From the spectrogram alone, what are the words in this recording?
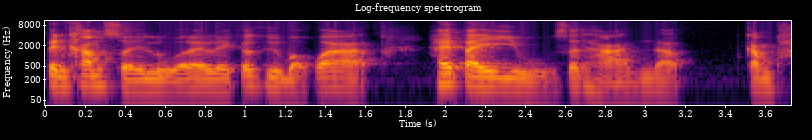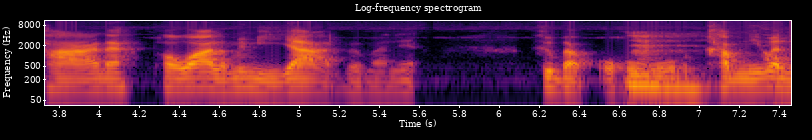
เป็นคำสวยหรูอะไรเลย ก็คือบอกว่าให้ไปอยู่สถานแบบกำพร้านะ เพราะว่าเราไม่มีญาติประมาณนี้ คือแบบโอ้โหคำนี้มัน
